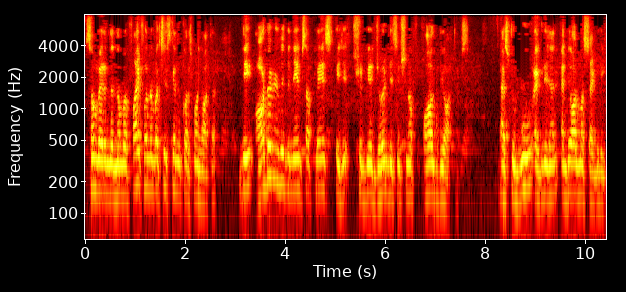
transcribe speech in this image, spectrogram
somewhere in the number 5 or number 6 can be corresponding author the order in which the names are placed it should be a joint decision of all the authors as to who agrees and, and they all must agree.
